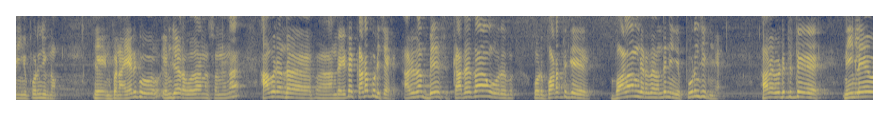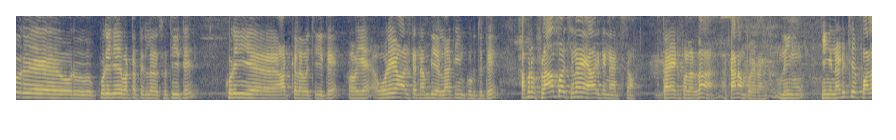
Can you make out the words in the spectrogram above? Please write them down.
நீங்கள் புரிஞ்சுக்கணும். இப்போ நான் எதுக்கு எம்ஜிஆர் உதாரணம் சொன்னேன்னா அவர் அந்த அந்த இதை கடைப்பிடிச்சார். அதுதான் பேஸ் கதை தான் ஒரு ஒரு படத்துக்கு பலங்கிறத வந்து நீங்கள் புரிஞ்சுக்குங்க. அதை விடுத்துட்டு நீங்களே ஒரு ஒரு குறுகிய வட்டத்தில் சுற்றிக்கிட்டு குறுகிய ஆட்களை வச்சுக்கிட்டு ஒரே- ஒரே ஆள்கிட்ட நம்பி எல்லாத்தையும் கொடுத்துட்டு அப்புறம் ஃப்ளாப் ஆச்சுன்னா யாருக்கு நஷ்டம் தயாரிப்பாளர் தான் காணாமல் போயிடுறாங்க. நீங்கள் நீங்கள் நடித்த பல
